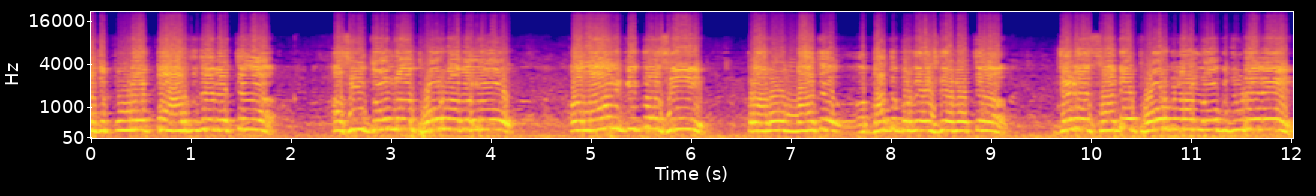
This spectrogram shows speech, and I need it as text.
ਅੱਜ ਪੂਰੇ ਭਾਰਤ ਦੇ ਵਿੱਚ ਅਸੀਂ ਦੋਨਾਂ ਫੋਰਮਾਂ ਵੱਲੋਂ ਐਲਾਨ ਕੀਤਾ ਸੀ। ਭਰਾਵੋ, ਮੱਧ ਮੱਧ ਪ੍ਰਦੇਸ਼ ਦੇ ਵਿੱਚ ਜਿਹੜੇ ਸਾਡੇ ਫੋਰਮ ਨਾਲ ਲੋਕ ਜੁੜੇ ਨੇ,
